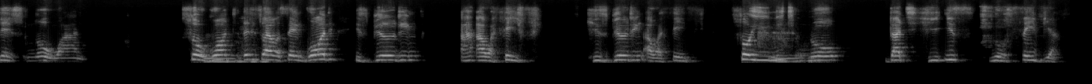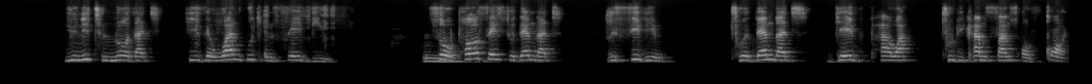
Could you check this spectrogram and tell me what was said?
there's no one. So God, that is why I was saying God is building our faith. He's building our faith. So you need to know that he is your savior. You need to know that he's the one who can save you. So Mm. Paul says to them that receive him, to them that gave power to become sons of God.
